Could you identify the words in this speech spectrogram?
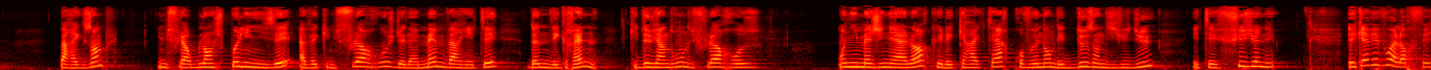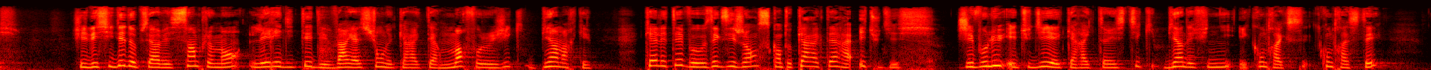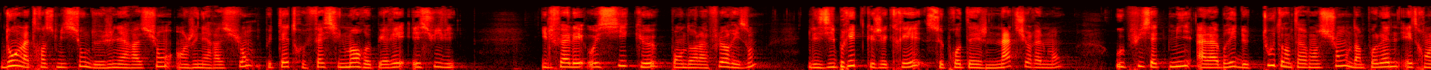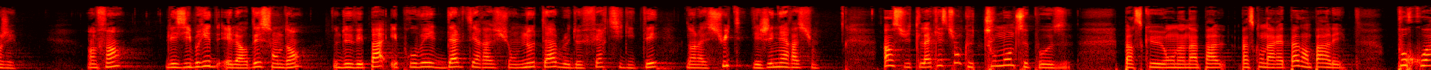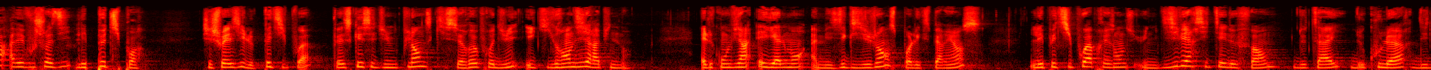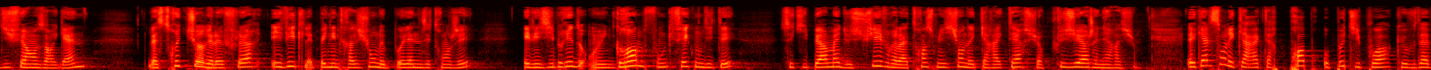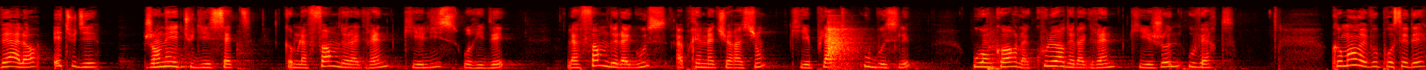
Par exemple, une fleur blanche pollinisée avec une fleur rouge de la même variété donne des graines qui deviendront des fleurs roses. On imaginait alors que les caractères provenant des deux individus étaient fusionnés. Et qu'avez-vous alors fait? J'ai décidé d'observer simplement l'hérédité des variations de caractères morphologiques bien marquées. Quelles étaient vos exigences quant aux caractères à étudier? J'ai voulu étudier les caractéristiques bien définies et contrastées, dont la transmission de génération en génération peut être facilement repérée et suivie. Il fallait aussi que, pendant la floraison, les hybrides que j'ai créés se protègent naturellement ou puissent être mis à l'abri de toute intervention d'un pollen étranger. Enfin, les hybrides et leurs descendants ne devaient pas éprouver d'altération notable de fertilité dans la suite des générations. Ensuite, la question que tout le monde se pose, parce qu'on n'arrête pas d'en parler. Pourquoi avez-vous choisi les petits pois? J'ai choisi le petit pois parce que c'est une plante qui se reproduit et qui grandit rapidement. Elle convient également à mes exigences pour l'expérience. Les petits pois présentent une diversité de formes, de tailles, de couleurs des différents organes. La structure de la fleur évite la pénétration de pollens étrangers et les hybrides ont une grande fécondité, ce qui permet de suivre la transmission des caractères sur plusieurs générations. Et quels sont les caractères propres aux petits pois que vous avez alors étudiés? J'en ai étudié sept, comme la forme de la graine, qui est lisse ou ridée, la forme de la gousse après maturation, qui est plate ou bosselée, ou encore la couleur de la graine, qui est jaune ou verte. Comment avez-vous procédé?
